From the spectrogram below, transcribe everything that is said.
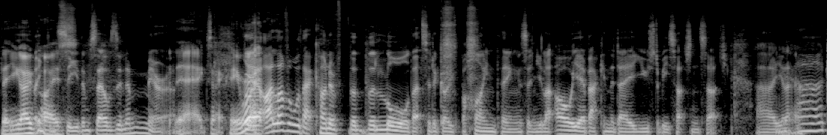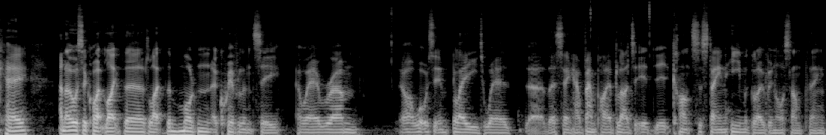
there you go, They can guys. see themselves in a mirror. Yeah, exactly. Right. Yeah, I love all that kind of the, the lore that sort of goes behind things, and you're like, oh yeah, back in the day, it used to be such and such. Uh, you're like, oh okay. And I also quite like the like the modern equivalency where um, oh, what was it in Blade where uh, they're saying how vampire blood it, it can't sustain hemoglobin or something,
